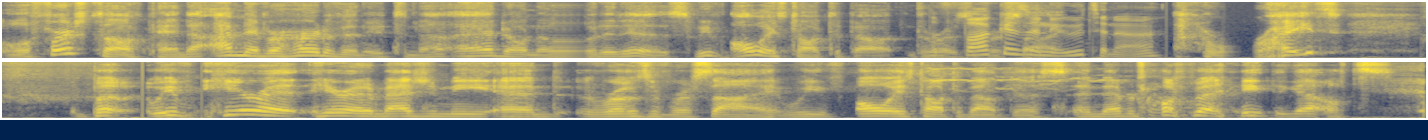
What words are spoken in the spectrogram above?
Well, first off, Panda, I've never heard of an Utena. I don't know what it is. We've always talked about the, The Rose fuck of Versailles. is an Utena? right? But we've here at here at Imagine Me and Rose of Versailles, we've always talked about this and never talked about anything else. I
